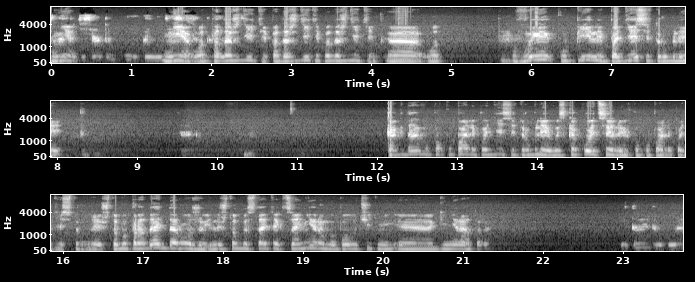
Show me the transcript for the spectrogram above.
Нет. 50 рублей, а не 10 Не, вот подождите, подождите, подождите. Э, вот вы купили по 10 рублей. Когда вы покупали по 10 рублей, вы с какой целью их покупали по 10 рублей? Чтобы продать дороже или чтобы стать акционером и получить э, генераторы? И то, и другое.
